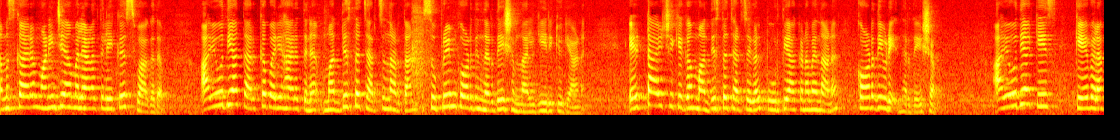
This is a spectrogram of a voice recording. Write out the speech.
നമസ്കാരം. വൺ മലയാളത്തിലേക്ക് സ്വാഗതം. അയോധ്യ തർക്ക പരിഹാരത്തിന് മധ്യസ്ഥ ചർച്ച നടത്താൻ സുപ്രീം കോടതി നിർദ്ദേശം നൽകിയിരിക്കുകയാണ്. എട്ടാഴ്ചയ്ക്കകം മധ്യസ്ഥ ചർച്ചകൾ പൂർത്തിയാക്കണമെന്നാണ് കോടതിയുടെ നിർദ്ദേശം. അയോധ്യ കേസ് കേവലം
